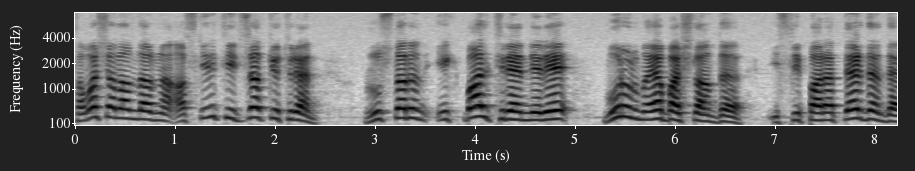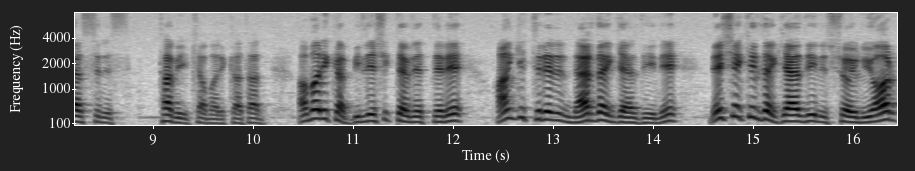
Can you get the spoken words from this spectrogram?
savaş alanlarına askeri teçhizat götüren Rusların ikbal trenleri vurulmaya başlandı. İstihbarat nereden dersiniz? Tabii ki Amerika'dan. Amerika Birleşik Devletleri hangi trenin nereden geldiğini, ne şekilde geldiğini söylüyor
